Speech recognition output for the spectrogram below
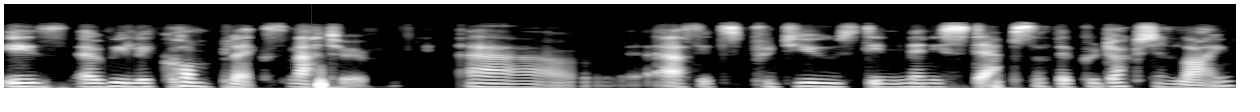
is a really complex matter as it's produced in many steps of the production line.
